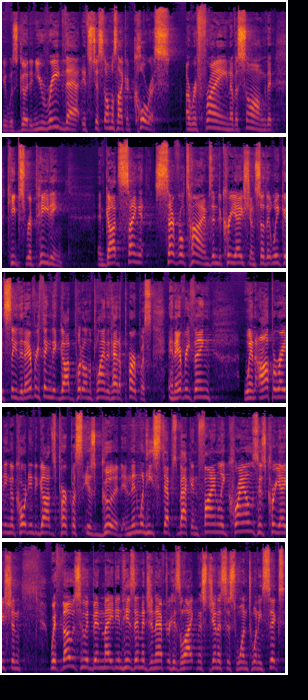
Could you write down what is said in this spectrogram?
it was good. And you read that, it's just almost like a chorus, a refrain of a song that keeps repeating. And God sang it several times into creation so that we could see that everything that God put on the planet had a purpose, and everything, when operating according to God's purpose, is good. And then when He steps back and finally crowns His creation with those who had been made in His image and after His likeness, Genesis 1:26,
